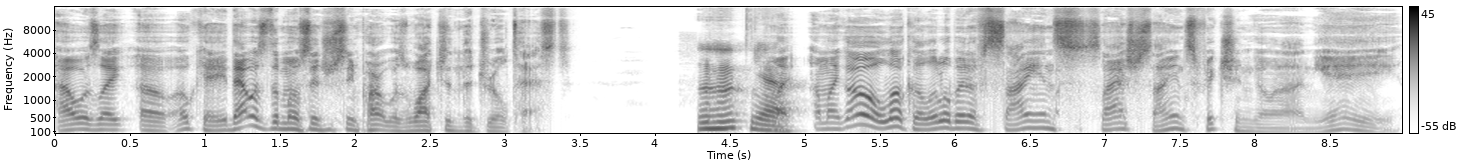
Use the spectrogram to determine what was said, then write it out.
I was like, oh, okay. That was the most interesting part was watching the drill test. Mm-hmm, yeah. I'm like, I'm like, oh, look, a little bit of science slash science fiction going on. Yay.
